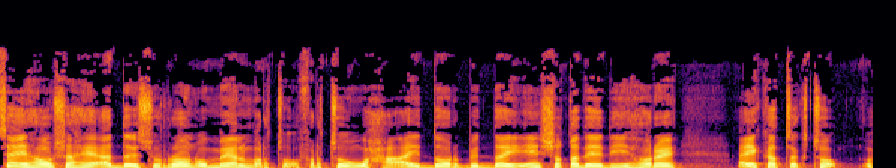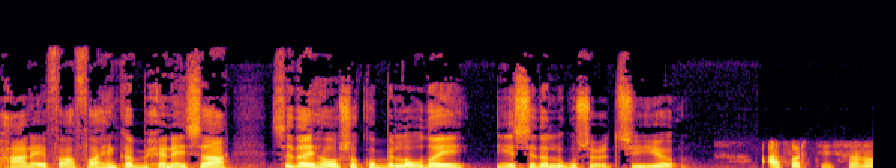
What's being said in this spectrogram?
Si ay hawsha hay'adda isuroon u meel marto fartuun waxa ay door biday in shaqadeedii hore ay ka tagto. Waxaanay faahfaahin ka bixinaysaa siday hawsha ku bilowday iyo sida lagu socodsiiyo afartii sano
